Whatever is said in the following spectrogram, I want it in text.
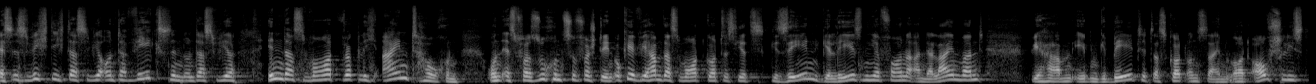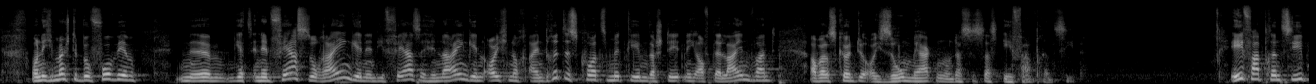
Es ist wichtig, dass wir unterwegs sind und dass wir in das Wort wirklich eintauchen und es versuchen zu verstehen. Okay, wir haben das Wort Gottes jetzt gesehen, gelesen hier vorne an der Leinwand. Wir haben eben gebetet, dass Gott uns sein Wort aufschließt. Und ich möchte, bevor wir ähm, jetzt in den Vers so reingehen, in die Verse hineingehen, euch noch ein drittes kurz mitgeben. Das steht nicht auf der Leinwand, aber das könnt ihr euch so merken und das ist das Eva-Prinzip. Eva-Prinzip,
